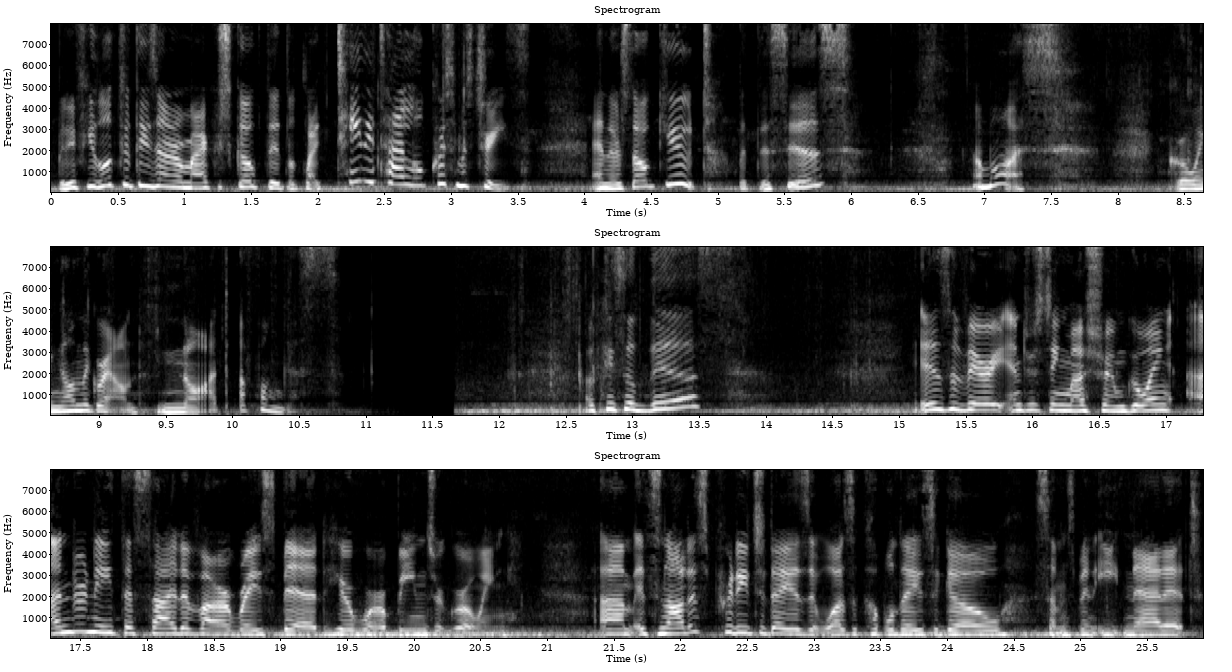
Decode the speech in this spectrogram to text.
But if you looked at these under a microscope, they'd look like teeny tiny little Christmas trees. And they're so cute. But this is a moss growing on the ground, not a fungus. Okay, so this is a very interesting mushroom going underneath the side of our raised bed here where our beans are growing. Um, it's not as pretty today as it was a couple days ago. Something's been eaten at it.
